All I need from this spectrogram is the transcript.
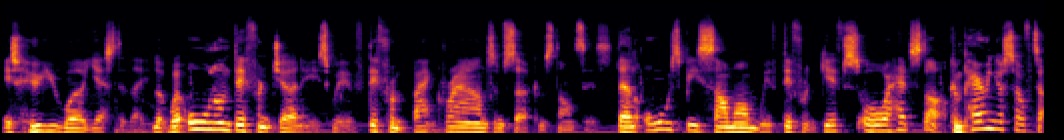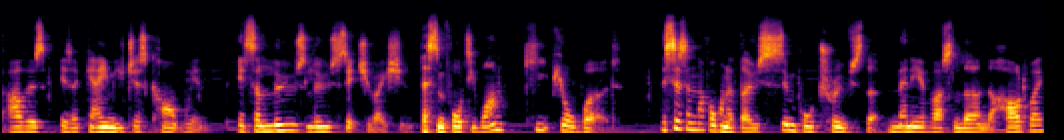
is who you were yesterday. Look, we're all on different journeys with different backgrounds and circumstances. There'll always be someone with different gifts or a head start. Comparing yourself to others is a game you just can't win. It's a lose lose situation. Lesson 41 Keep your word. This is another one of those simple truths that many of us learn the hard way,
